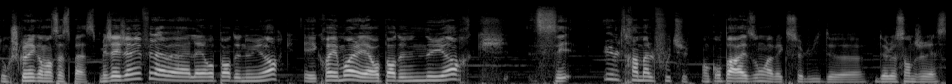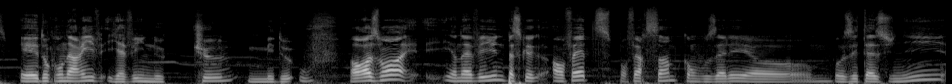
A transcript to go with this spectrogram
Donc je connais comment ça se passe. Mais j'avais jamais fait la- l'aéroport de New York et croyez-moi l'aéroport de New York c'est ultra mal foutu en comparaison avec celui de, de Los Angeles. Et donc on arrive, il y avait une mais de ouf. Heureusement, il y en avait une parce que, en fait, pour faire simple, quand vous allez euh, aux États-Unis,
